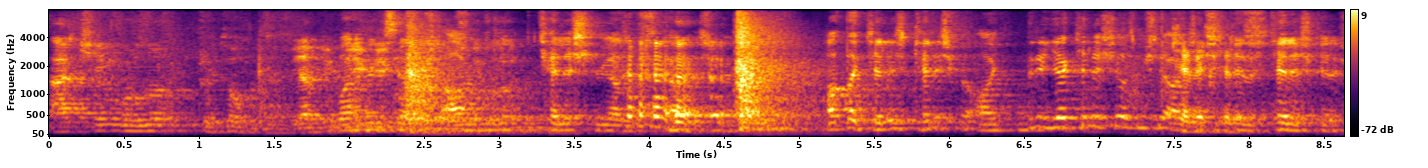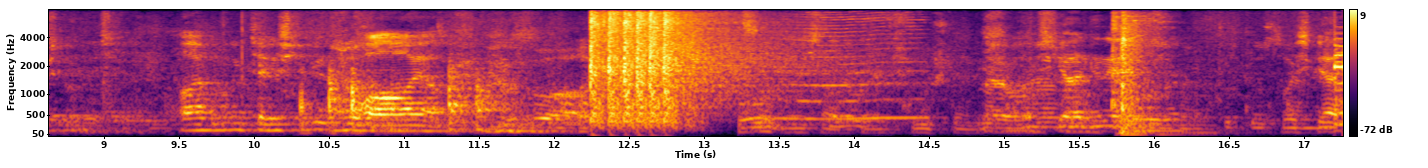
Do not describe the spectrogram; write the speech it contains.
Erkeğin burnu kötü olur. Ya bir Bana birisi yazmış abi burnun keleş gibi yazmıştı kardeşim. Hatta keleş keleş mi? Ay, direkt ya keleş yazmış ya. Keleş, Keleş keleş. keleş keleş doğru. Abi burnun keleş gibi Zuha yazmış. Hoş geldiniz. Hoş geldin.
